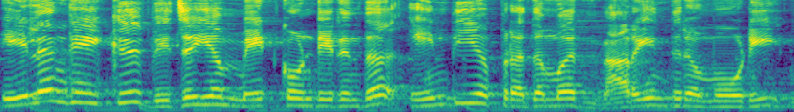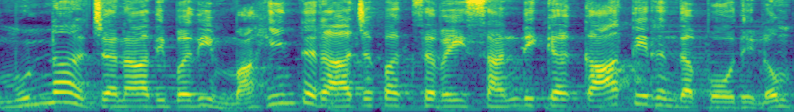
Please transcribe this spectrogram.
இலங்கைக்கு விஜயம் மேற்கொண்டிருந்த இந்திய பிரதமர் நரேந்திர மோடி முன்னாள் ஜனாதிபதி மஹிந்த ராஜபக்சவை சந்திக்க காத்திருந்த போதிலும்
